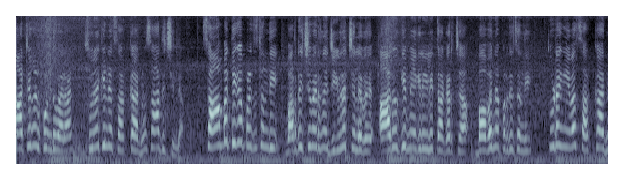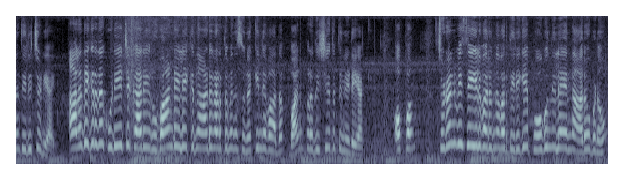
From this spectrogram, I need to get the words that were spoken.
മാറ്റങ്ങൾ കൊണ്ടുവരാൻ സുനക്കിന്റെ സർക്കാരിന് സാധിച്ചില്ല. സാമ്പത്തിക പ്രതിസന്ധി വർദ്ധിച്ചു വരുന്ന ജീവിത ചെലവ് ആരോഗ്യ മേഖലയിലെ തകർച്ച ഭവന പ്രതിസന്ധി തുടങ്ങിയവ സർക്കാരിന് തിരിച്ചടിയായി. അനധികൃത കുടിയേറ്റക്കാരെ റുവാണ്ടയിലേക്ക് നാടുകടത്തുമെന്ന സുനക്കിന്റെ വാദം വൻ പ്രതിഷേധത്തിനിടയാക്കി. ഒപ്പം സ്റ്റുഡന്റ് വിസയിൽ വരുന്നവർ തിരികെ പോകുന്നില്ല എന്ന ആരോപണവും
